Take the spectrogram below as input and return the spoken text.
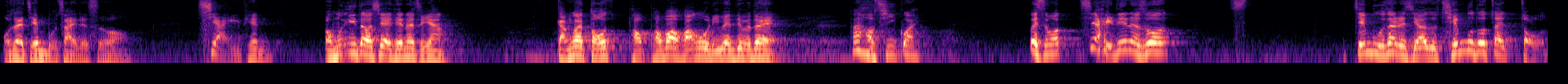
我在柬埔寨的时候。下雨天，我们遇到下雨天会怎样？赶快都跑跑到房屋里面，对不对？他好奇怪，为什么下雨天的时候，柬埔寨的小孩子全部都在走，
